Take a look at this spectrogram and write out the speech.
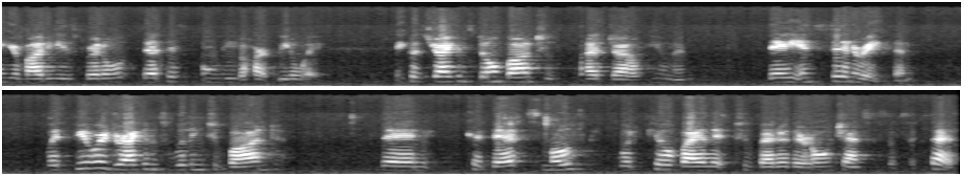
and your body is brittle, death is only a heartbeat away. Because dragons don't bond to fragile humans, they incinerate them. With fewer dragons willing to bond than cadets, most would kill Violet to better their own chances of success.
